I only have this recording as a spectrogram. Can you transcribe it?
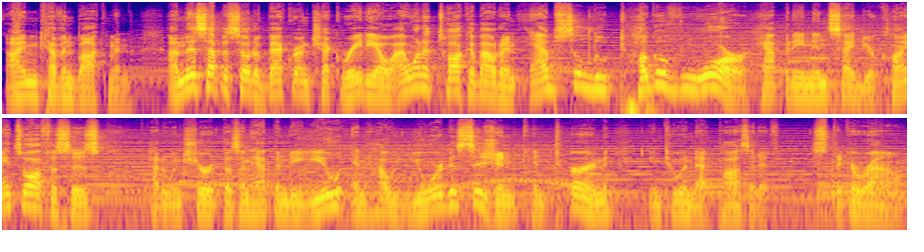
I'm Kevin Bachman. On this episode of Background Check Radio, I want to talk about an absolute tug of war happening inside your clients' offices, how to ensure it doesn't happen to you, and how your decision can turn into a net positive. Stick around.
